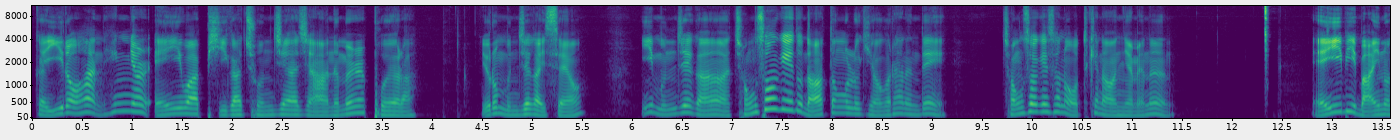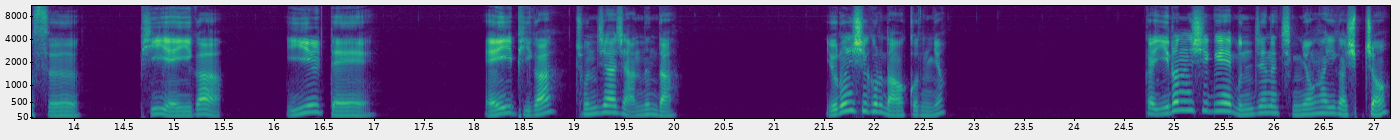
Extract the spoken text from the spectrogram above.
그러니까 이러한 행렬 A와 B가 존재하지 않음을 보여라. 이런 문제가 있어요. 이 문제가 정석에도 나왔던 걸로 기억을 하는데 정석에서는 어떻게 나왔냐면은 AB 마이너스 BA가 2일 때 AB가 존재하지 않는다. 이런 식으로 나왔거든요. 그러니까 이런 식의 문제는 증명하기가 쉽죠.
